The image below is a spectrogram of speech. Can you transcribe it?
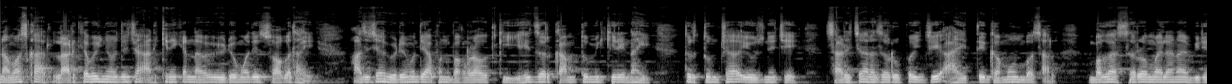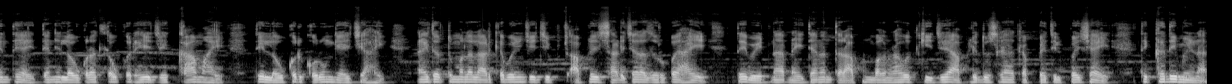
नमस्कार लाडक्या बहीण योजनेच्या आणखीन एका नव्या व्हिडिओमध्ये स्वागत आहे. आजच्या व्हिडिओमध्ये आपण बघणार आहोत की हे जर काम तुम्ही केले नाही तर तुमच्या योजनेचे साडेचार हजार रुपये जे आहे ते गमावून बसाल. बघा सर्व महिलांना विनंती आहे त्यांनी लवकरात लवकर हे जे काम आहे ते लवकर करून घ्यायचे आहे. नाहीतर तुम्हाला लाडक्या बहिणीचे जी आपले साडेचार हजार रुपये आहे ते भेटणार नाही. त्यानंतर आपण बघणार आहोत की जे आपले दुसऱ्या टप्प्यातील पैसे आहे ते कधी मिळणार?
